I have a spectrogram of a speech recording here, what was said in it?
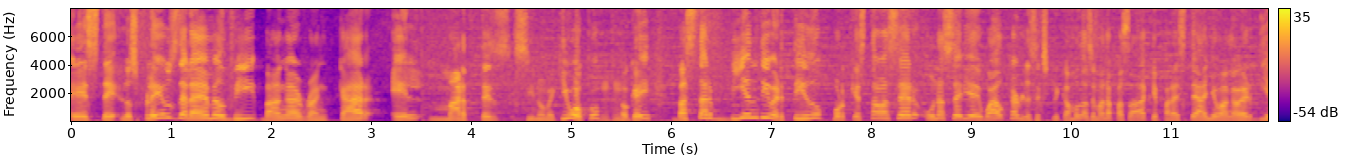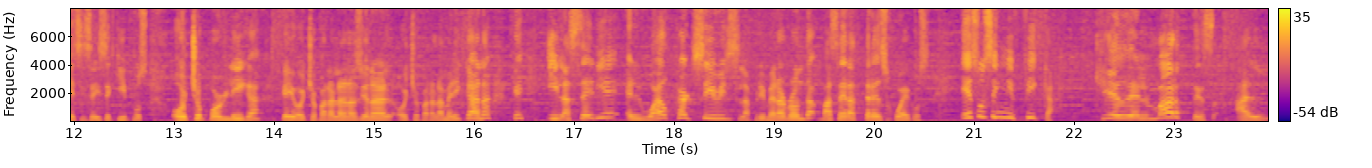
Este, los playoffs de la MLB van a arrancar el martes, si no me equivoco, ¿ok? Va a estar bien divertido porque esta va a ser una serie de wildcard. Les explicamos la semana pasada que para este año van a haber 16 equipos, 8 por liga, ¿ok? 8 para la nacional, 8 para la americana, ¿ok? Y la serie, el wildcard series, la primera ronda, va a ser a tres juegos. Eso significa que del martes al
